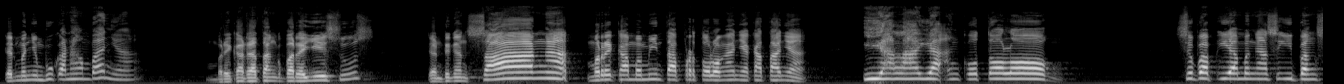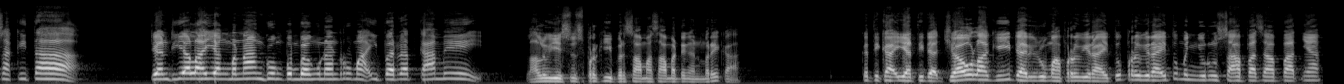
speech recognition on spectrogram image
dan menyembuhkan hambanya. Mereka datang kepada Yesus dan dengan sangat mereka meminta pertolongannya katanya, ia layak engkau tolong. Sebab ia mengasihi bangsa kita dan dialah yang menanggung pembangunan rumah ibadat kami. Lalu Yesus pergi bersama-sama dengan mereka. Ketika ia tidak jauh lagi dari rumah perwira itu, perwira itu menyuruh sahabat-sahabatnya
